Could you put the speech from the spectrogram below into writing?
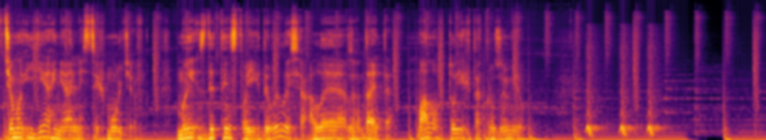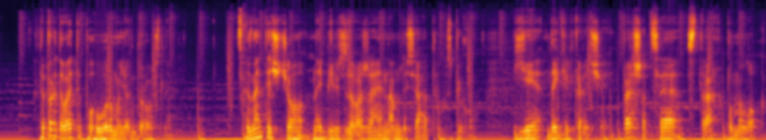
В цьому і є геніальність цих мультів. Ми з дитинства їх дивилися, але згадайте, мало хто їх так розумів. А тепер давайте поговоримо як дорослі. Знаєте, що найбільш заважає нам досягати успіху? Є декілька речей. Перша це страх помилок.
